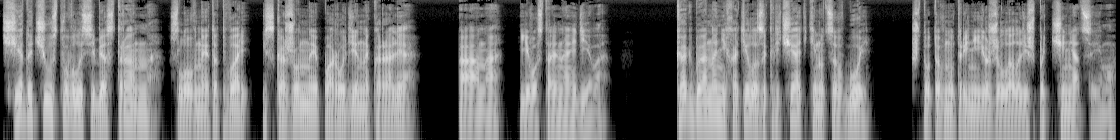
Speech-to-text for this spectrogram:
Чеда чувствовала себя странно, словно эта тварь — искаженная пародия на короля, а она — его стальная дева. Как бы она ни хотела закричать, кинуться в бой, что-то внутри нее желало лишь подчиняться ему.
